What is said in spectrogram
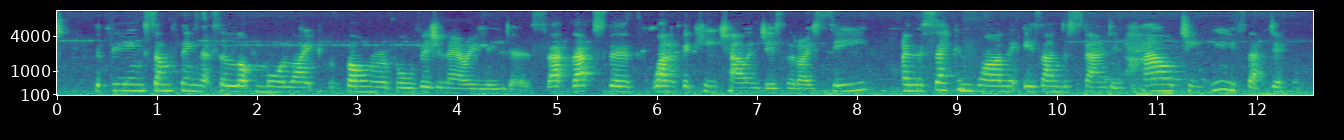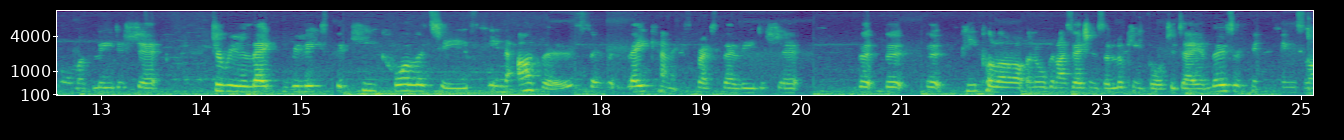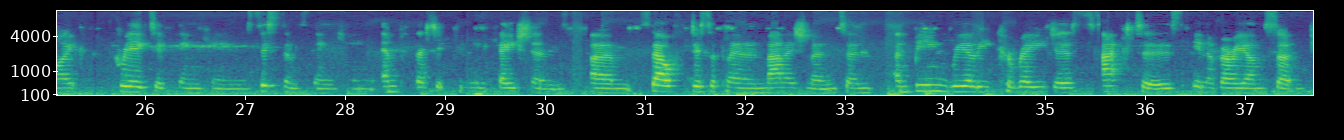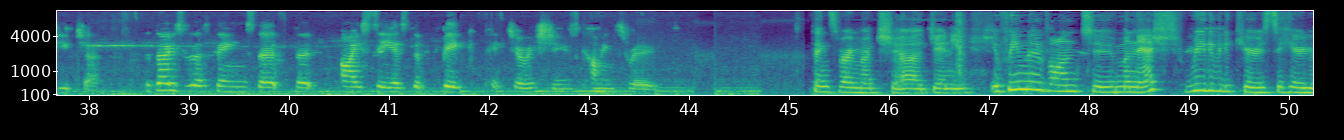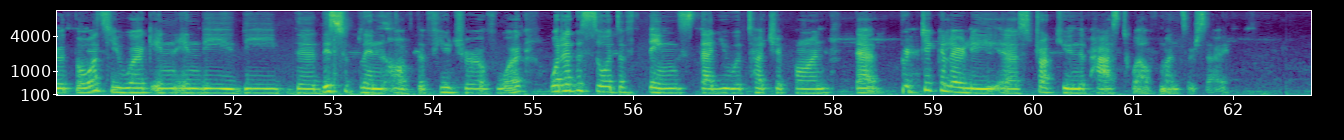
being something that's a lot more like vulnerable visionary leaders. That that's the one of the key challenges that I see. And the second one is understanding how to use that different form of leadership to relate, release the key qualities in others so that they can express their leadership that, that, that people are and organizations are looking for today. And those are things like creative thinking, systems thinking, empathetic communications, um, self discipline and management, and, and being really courageous actors in a very uncertain future. So, those are the things that, that I see as the big picture issues coming through. Thanks very much, uh, Jenny. If we move on to Manish, really, really curious to hear your thoughts. You work in, in the, the, the discipline of the future of work. What are the sorts of things that you would touch upon that particularly uh, struck you in the past 12 months or so?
